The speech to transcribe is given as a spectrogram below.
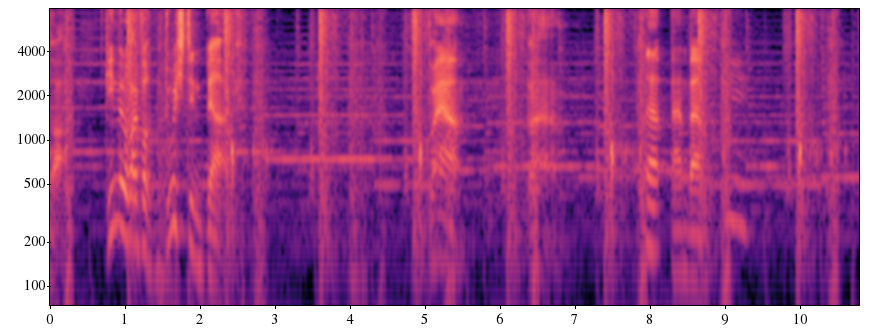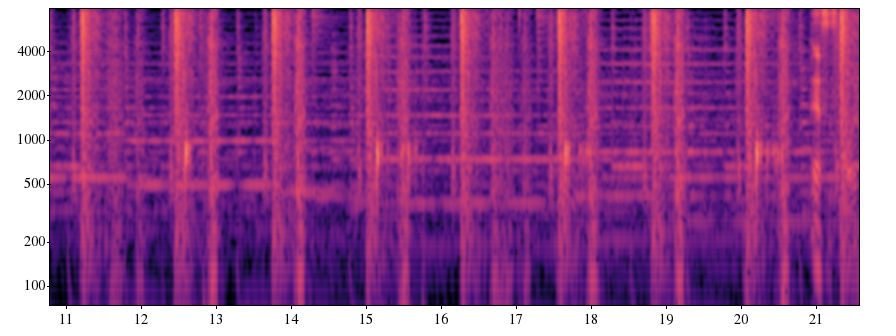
Ja. Gehen wir doch einfach durch den Berg. Bam, bam. Es ist toll.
